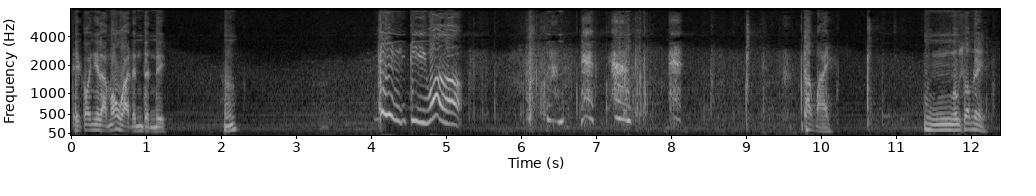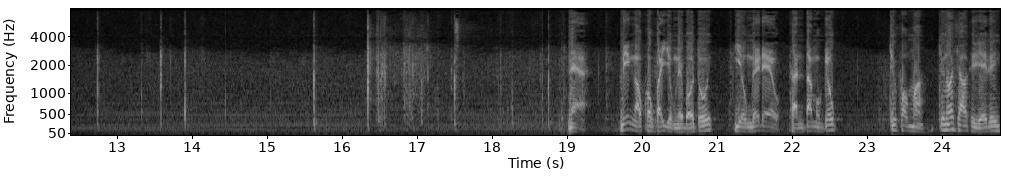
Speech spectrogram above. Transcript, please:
Thì coi như là món quà định tình đi? Kỳ quá à Thất bại ừ, Ngủ sớm đi. Nè Miếng ngọc không phải dùng để bỏ túi Dùng để đeo Thành tâm một chút. Chú Phong à Chú nói sao thì vậy đi.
